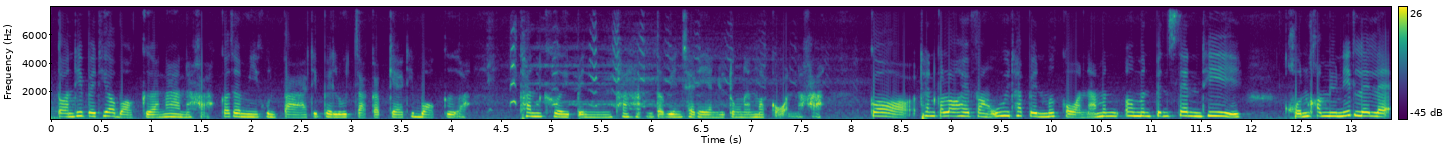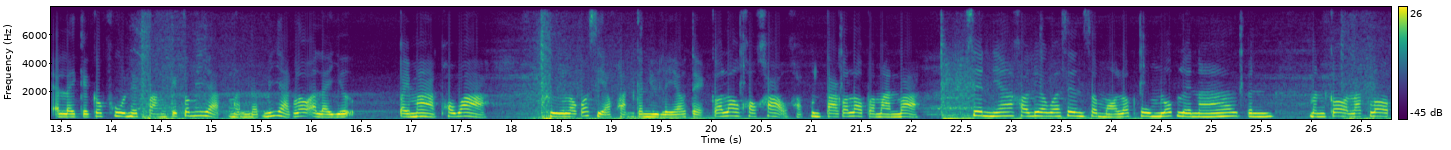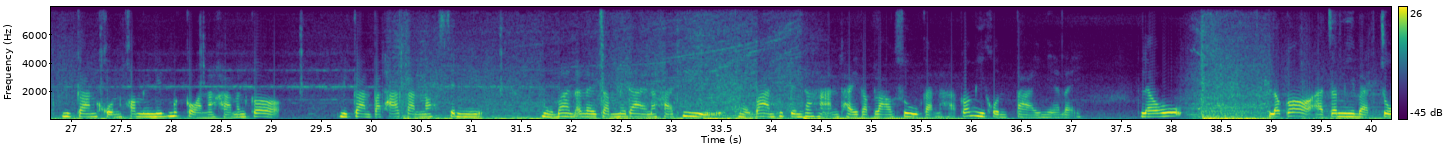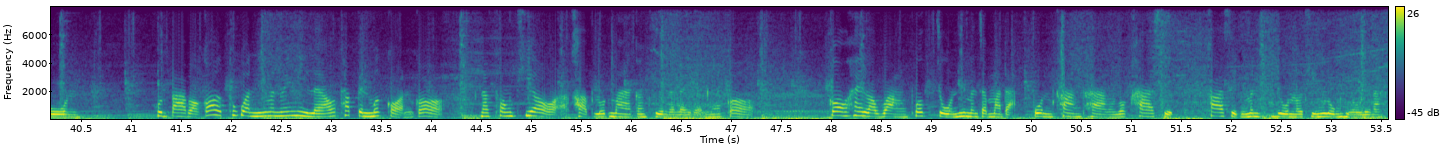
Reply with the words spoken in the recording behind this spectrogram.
ตอนที่ไปเที่ยวบ่อเกลือน่านนะคะ ก็จะมีคุณตาที่ไปรู้จักกับแกที่บ่อเกลือ ท่านเคยเป็นทหารตะเวนชายแดนอยู่ตรงนั้นมาก่อนนะคะ ก็ท่านก็เล่าให้ฟังอุ้ยถ้าเป็นเมื่อก่อนนะมันเออมันเป็นเส้นที่ขนคอมมิวนิสต์เลยแหละอะไรแกก็พูดให้ฟังแกก็ไม่อยากเหมือนแบบไม่อยากเล่าอะไรเยอะไปมาก เพราะว่าคือเราก็เสียขวัญกันอยู่แล้ว แต่ก็เล่าคร่าวๆค่ะ คุณตาก็เล่าประมาณว่า เส้นเนี้ยเขาเรียกว่าเส้นสมรภูมิลบเลยนะ เป็นมันก็ลักลอบมีการขนคอมมิวนิสต์เมื่อก่อนนะคะ มันก็มีการประทะกันเนาะเส้นนี้ หมู่บ้านอะไรจำไม่ได้นะคะ ที่หมู่บ้านที่เป็นทหารไทยกับลาวสู้กันนะคะ ก็มีคนตายมีอะไร แล้วแล้วก็อาจจะมีแบบโจรคุณตาบอกก็ทุกวันนี้มันไม่มีแล้ว ถ้าเป็นเมื่อก่อนก็นักท่องเที่ยวอะขับรถมากลางคืนอะไรแบบนี้ก็ ก็ให้ระวังพวกโจรที่มันจะมาดักปนข้างทางแล้วฆ่าเสร็จฆ่าเสร็จมันโยนเราทิ้งลงเหวเลยนะ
